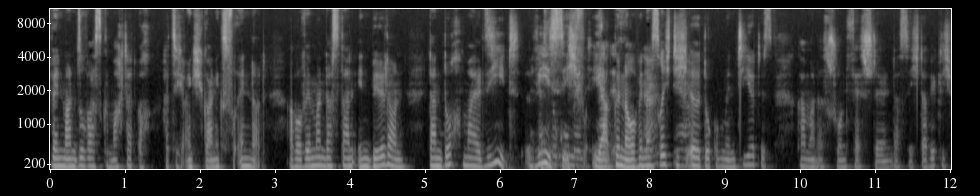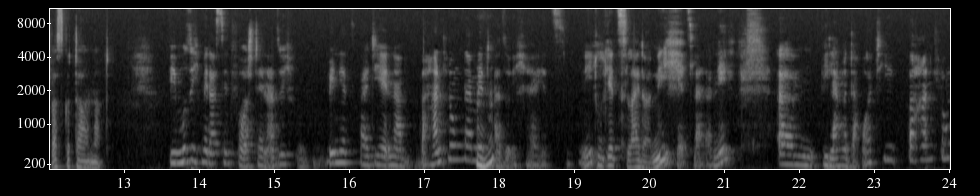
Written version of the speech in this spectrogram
wenn man sowas gemacht hat, ach, hat sich eigentlich gar nichts verändert. Aber wenn man das dann in Bildern dann doch mal sieht, wie das es sich, ja ist, genau, wenn ne? das richtig Ja. äh, dokumentiert ist, kann man das schon feststellen, dass sich da wirklich was getan hat. Wie muss ich mir das denn vorstellen? Also ich bin jetzt bei dir in einer Behandlung damit, Mhm. also ich ja jetzt nicht. Du jetzt leider Ich nicht. jetzt leider nicht. Ähm, wie lange dauert die Behandlung?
